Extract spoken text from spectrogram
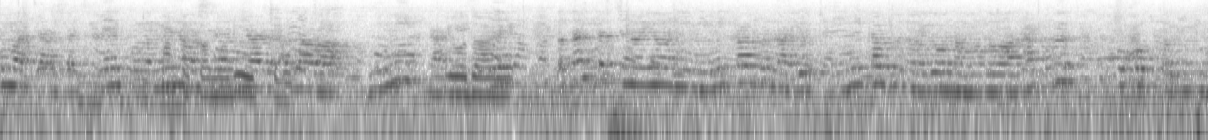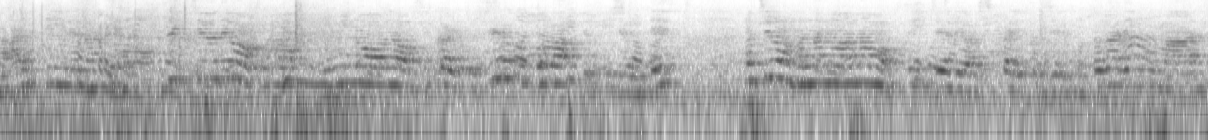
ゴマちゃんたちね、この目の後ろにある穴は耳なんですね。私たちのように耳かぶなよ耳かぶのようなものはなく、ポコッと耳が開いているので、水中ではこの耳の穴をしっかり閉じることができるんです。もちろん鼻の穴も水中ではしっかり閉じることができます。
